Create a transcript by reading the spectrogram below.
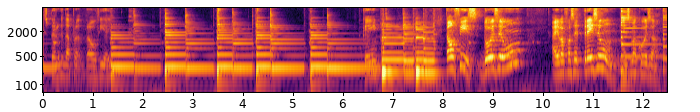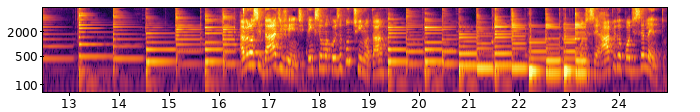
Espero que dá pra, pra ouvir aí. Ok? Então fiz 2 e 1, um, aí vai fazer 3 e 1, um, mesma coisa. A velocidade, gente, tem que ser uma coisa contínua, tá? ser rápido ou pode ser lento,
